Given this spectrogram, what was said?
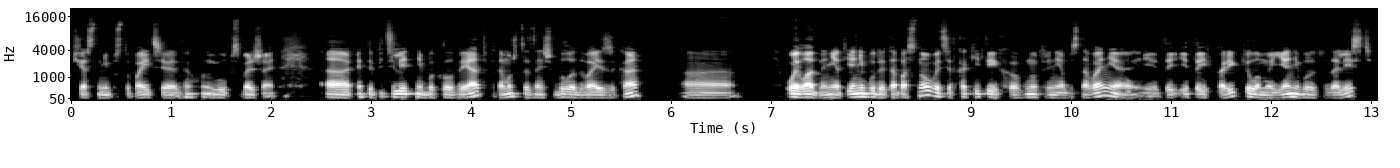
Честно, не поступайте, это глупость большая. А, это пятилетний бакалавриат, потому что, значит, было два языка. Ой, ладно, нет, я не буду это обосновывать, это какие-то их внутренние обоснования, это, это их curriculum, и я не буду туда лезть.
